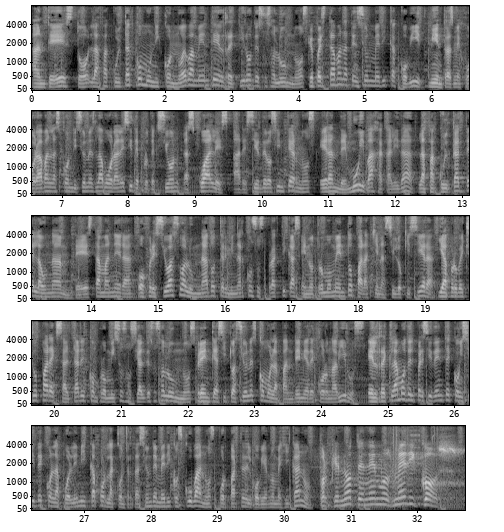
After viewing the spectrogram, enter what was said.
Ante esto, la facultad comunicó nuevamente el retiro de sus alumnos que prestaban atención médica COVID mientras mejoraban las condiciones laborales y de protección, las cuales, a decir de los internos, eran de muy baja calidad. La facultad de la UNAM, de esta manera, ofreció a su alumnado terminar con sus prácticas en otro momento para quien así lo quisiera y aprovechó para exaltar el compromiso social de sus alumnos frente a situaciones como la pandemia de coronavirus. El reclamo del presidente coincide con la polémica por la contratación de médicos cubanos por parte del gobierno mexicano. Porque no tenemos médicos.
